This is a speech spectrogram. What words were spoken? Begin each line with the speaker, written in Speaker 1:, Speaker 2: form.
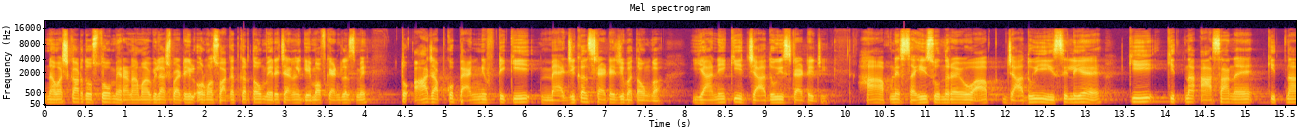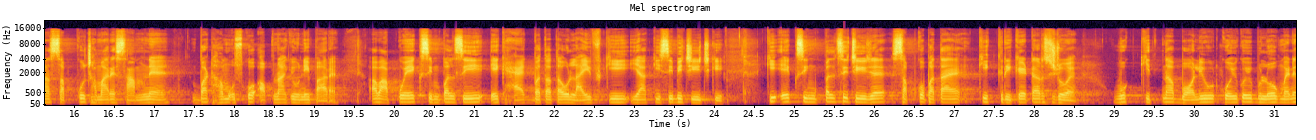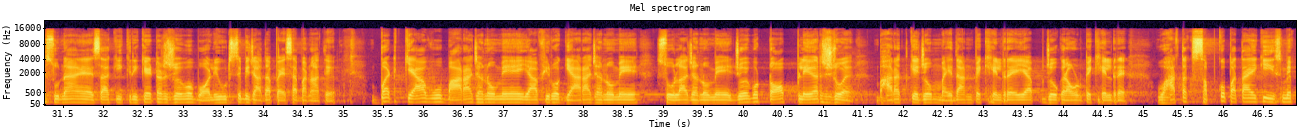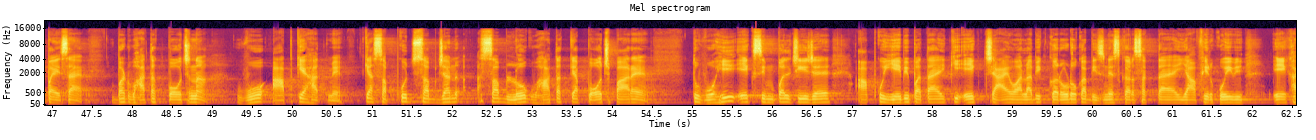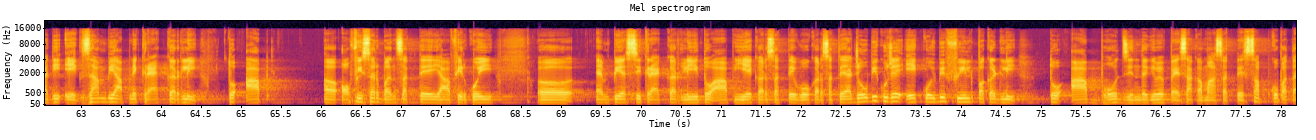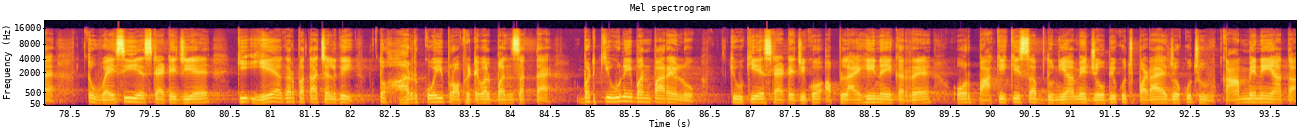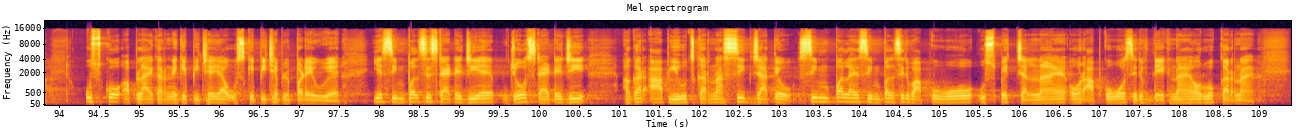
Speaker 1: नमस्कार दोस्तों, मेरा नाम अभिलाष पाटिल और मैं स्वागत करता हूँ मेरे चैनल गेम ऑफ़ कैंडल्स में। तो आज आपको बैंक निफ्टी की मैजिकल स्ट्रैटेजी बताऊँगा, यानी कि जादुई स्ट्रैटेजी हाँ आपने सही सुन रहे हो आप, जादुई इसीलिए है कि कितना आसान है, कितना सब कुछ हमारे सामने है। बट हम उसको अपना क्यों नहीं पा रहे? अब आपको एक सिंपल सी, एक हैक बताता हूँ लाइफ की या किसी भी चीज़ की, कि एक सिंपल सी चीज़ है, सबको पता है कि क्रिकेटर्स जो है, वो कितना बॉलीवुड कोई कोई लोग मैंने सुना है ऐसा कि क्रिकेटर्स जो है, वो बॉलीवुड से भी ज़्यादा पैसा बनाते हैं। बट क्या वो बारह जनों में या फिर वो ग्यारह जनों में, सोलह जनों में जो है वो टॉप प्लेयर्स जो है, भारत के जो मैदान पे खेल रहे हैं या जो ग्राउंड पे खेल रहे हैं वहाँ तक सबको पता है कि इसमें पैसा है। बट वहाँ तक पहुँचना, वो आपके हाथ में। क्या सब कुछ, सब जन, सब लोग वहाँ तक क्या पहुँच पा रहे हैं? तो वही एक सिंपल चीज़ है। आपको ये भी पता है कि एक चाय वाला भी करोड़ों का बिज़नेस कर सकता है या फिर कोई भी, एक आधी एग्ज़ाम भी आपने क्रैक कर ली। तो आप ऑफिसर बन सकते या फिर कोई M P S C crack कर ली तो आप ये कर सकते, वो कर सकते या जो भी कुछ है एक कोई भी फ़ील्ड पकड़ ली तो आप बहुत ज़िंदगी में पैसा कमा सकते, सबको पता है। तो वैसी ये स्ट्रैटेजी है कि ये अगर पता चल गई तो हर कोई प्रॉफिटेबल बन सकता है। बट क्यों नहीं बन पा रहे लोग? क्योंकि ये स्ट्रैटेजी को अप्लाई ही नहीं कर रहे और बाकी की सब दुनिया में जो भी कुछ पड़ा है, जो कुछ काम में नहीं आता उसको अप्लाई करने के पीछे या उसके पीछे पड़े हुए हैं। ये सिंपल सी स्ट्रैटेजी है, जो स्ट्रैटेजी अगर आप यूज़ करना सीख जाते हो सिंपल है सिंपल सिर्फ़ आपको वो उस पर चलना है और आपको वो सिर्फ़ देखना है और वो करना है।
